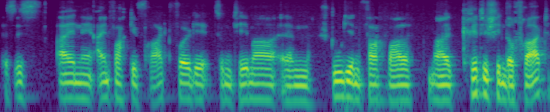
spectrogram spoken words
es ist eine einfach gefragt Folge zum Thema ähm, Studienfachwahl mal kritisch hinterfragt.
